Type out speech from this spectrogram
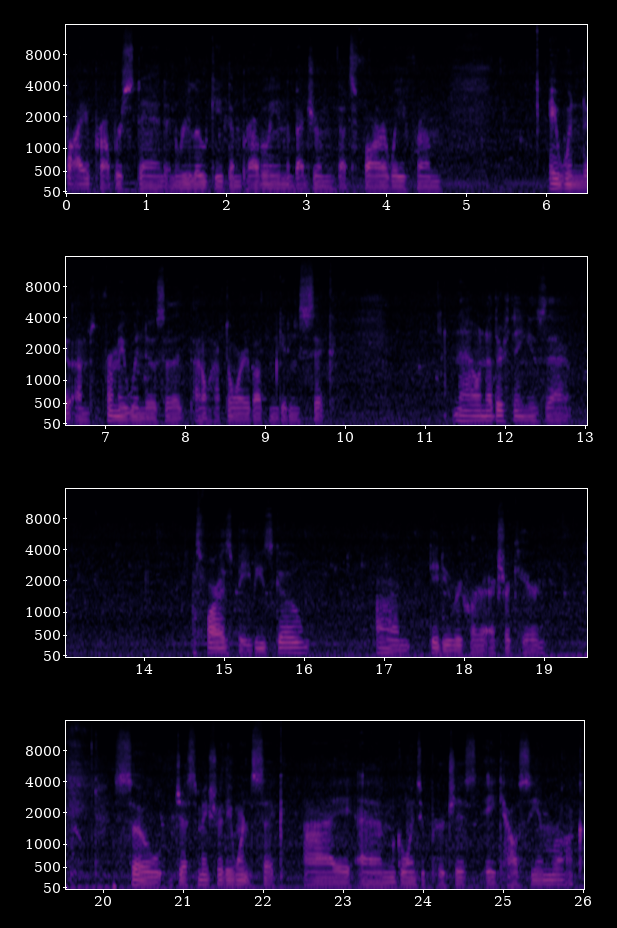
buy a proper stand and relocate them probably in the bedroom that's far away from a window um, from a window so that I don't have to worry about them getting sick. Now another thing is that as far as babies go, um, they do require extra care. So just to make sure they weren't sick, I am going to purchase a calcium rock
